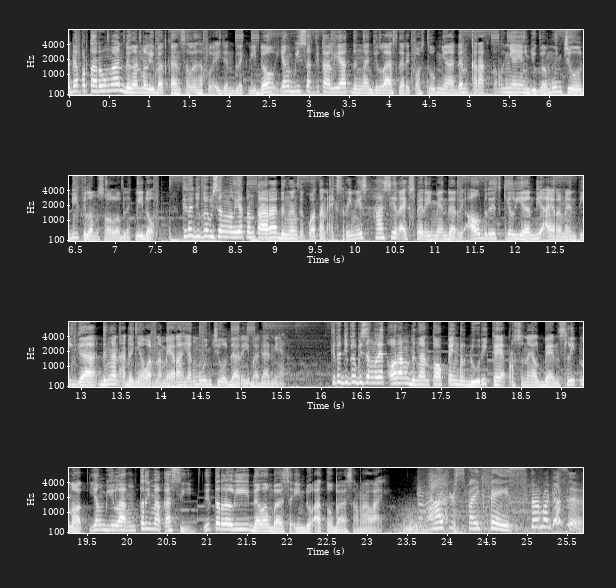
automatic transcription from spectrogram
Ada pertarungan dengan melibatkan salah satu agent Black Widow yang bisa kita lihat dengan jelas dari kostumnya dan karakternya yang juga muncul di film solo Black Widow. Kita juga bisa melihat tentara dengan kekuatan ekstremis hasil eksperimen dari Aldrich Killian di Iron Man 3 dengan adanya warna merah yang muncul dari badannya. Kita juga bisa ngeliat orang dengan topeng berduri kayak personel band Slipknot yang bilang terima kasih, literally dalam bahasa Indo atau bahasa Malay. I like your spike face. Terima kasih.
